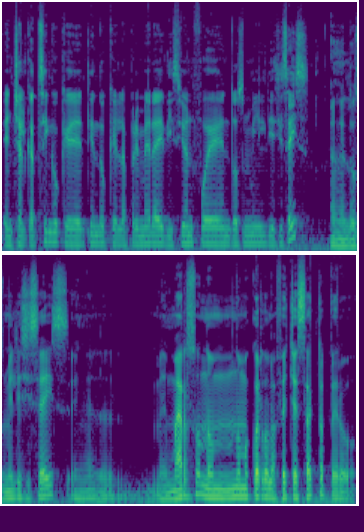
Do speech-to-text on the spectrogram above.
en Chalcatzingo, que entiendo que la primera edición fue en 2016. En el 2016, en el en marzo, no, me acuerdo la fecha exacta, pero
